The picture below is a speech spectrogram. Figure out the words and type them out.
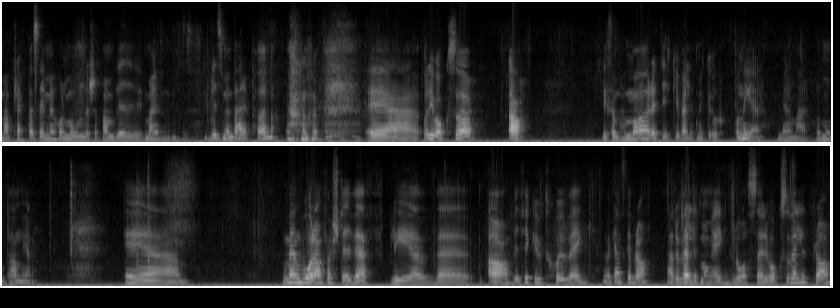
man preppar sig med hormoner så att man blir, man blir som en värphöna. eh, och det var också, ja, liksom humöret gick ju väldigt mycket upp och ner med de här hormonbehandlingarna. Eh, men våran första IVF blev, eh, ja vi fick ut sju ägg. Det var ganska bra. Vi hade väldigt många äggblåsor, det var också väldigt bra.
